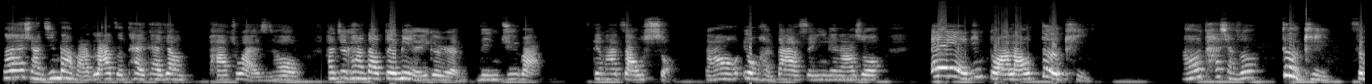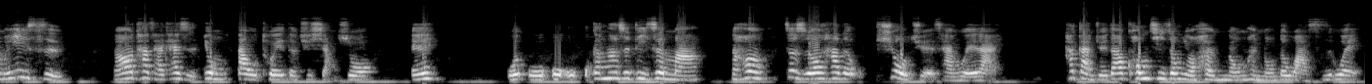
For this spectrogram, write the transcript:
那他想尽办法拉着太太这样爬出来的时候，他就看到对面有一个人邻居吧，跟他招手，然后用很大的声音跟他说：“哎，你大楼得起。”然后他想说。个什么意思？然后他才开始用倒推的去想说，哎，我我我我我刚刚是地震吗？然后这时候他的嗅觉才回来，他感觉到空气中有很浓很浓的瓦斯味，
